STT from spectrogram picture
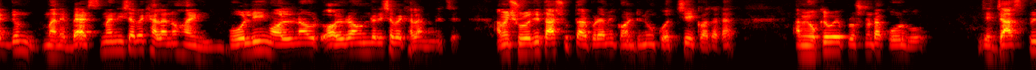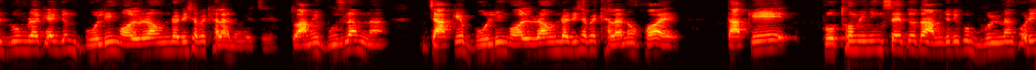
একজন মানে ব্যাটসম্যান হিসাবে খেলানো হয়নি বোলিং অলরাউন্ডার হিসাবে খেলানো হয়েছে। আমি সুরজিৎ আসুক, তারপরে আমি কন্টিনিউ করছি এই কথাটা। আমি ওকেও এই প্রশ্নটা করব যে জাসপ্রীত বুমরাকে একজন বোলিং অলরাউন্ডার হিসাবে খেলানো হয়েছে। তো আমি বুঝলাম না যাকে বোলিং অলরাউন্ডার হিসাবে খেলানো হয়, তাকে প্রথম ইনিংসে তো আমি যদি খুব ভুল না করি,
